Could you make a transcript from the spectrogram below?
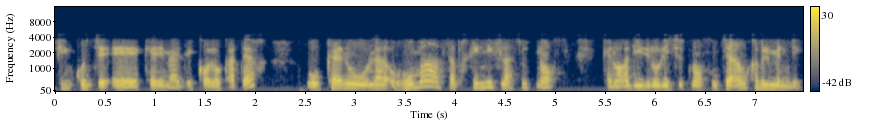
فين كنت آه، كاري مع des colocataires وكانوا هما سابقيني في la soutenance كانوا غادي يديروا les soutenances نتاعهم قبل مني.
